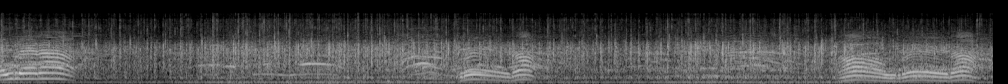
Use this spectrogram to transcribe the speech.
Aurrera! Aurrera! Aurrera!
